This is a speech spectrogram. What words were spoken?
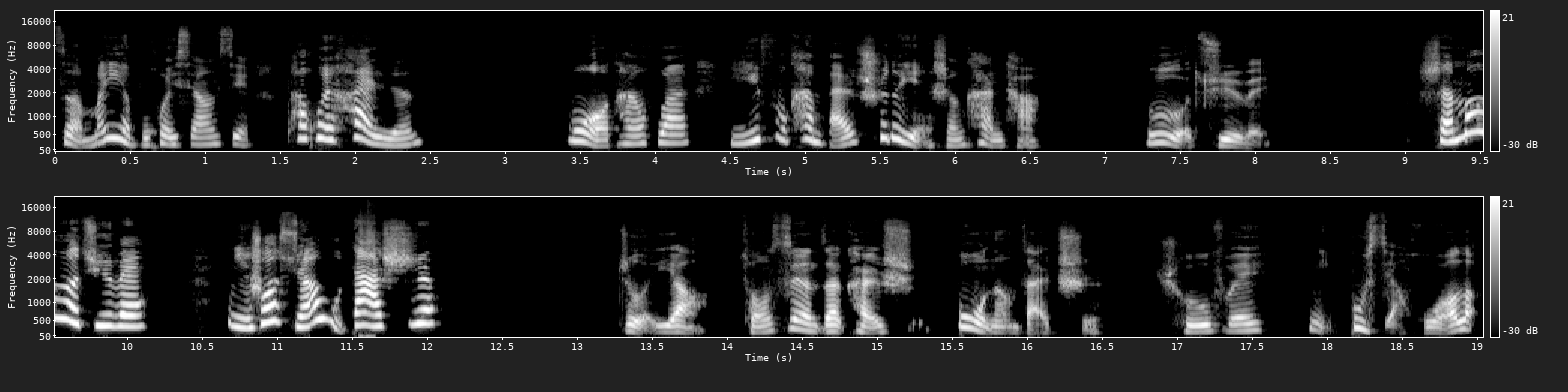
怎么也不会相信他会害人。莫贪欢一副看白痴的眼神看他，恶趣味？什么恶趣味？你说玄武大师？这药从现在开始不能再吃，除非你不想活了。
